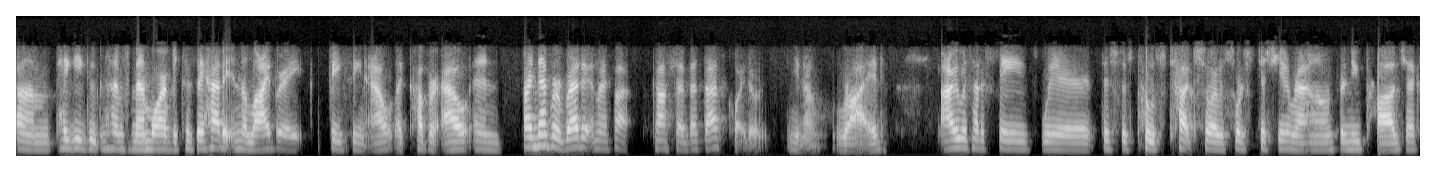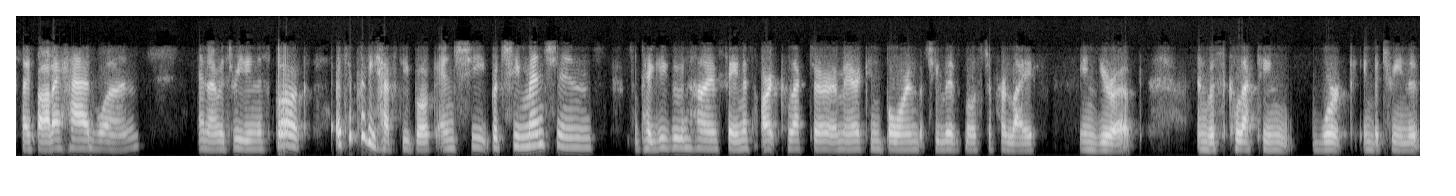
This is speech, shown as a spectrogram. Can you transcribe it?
um, Peggy Guggenheim's memoir because they had it in the library facing out, like cover out, and I never read it, and I thought, gosh, I bet that's quite a you know ride. I was at a phase where this was post touch, so I was sort of fishing around for new projects. I thought I had one, and I was reading this book. It's a pretty hefty book, and she, but she mentions so Peggy Guggenheim, famous art collector, American born, but she lived most of her life in Europe and was collecting work in between the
